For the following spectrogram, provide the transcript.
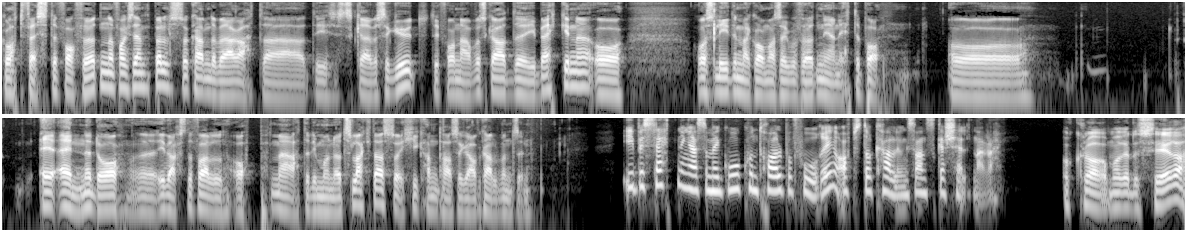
godt feste for føttene f.eks., så kan det være at uh, de skrever seg ut, de får nerveskade i bekkenet og, og, sliter med å komme seg på føttene igjen etterpå. Og e, ender da uh, i verste fall opp med at de må nødslaktes og ikke kan ta seg av kalven sin. I besetninger som har god kontroll på fòring, oppstår kalvingsvansker sjeldnere. Og klarer vi å redusere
